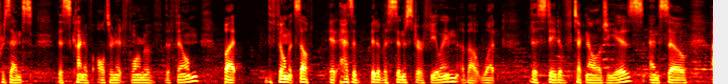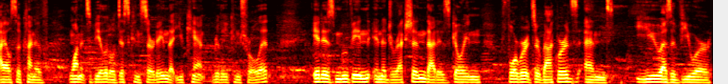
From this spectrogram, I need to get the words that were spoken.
present this kind of alternate form of the film. But the film itself, it has a bit of a sinister feeling about what the state of technology is. And so I also kind of want it to be a little disconcerting that you can't really control it. It is moving in a direction that is going forwards or backwards, and you as a viewer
